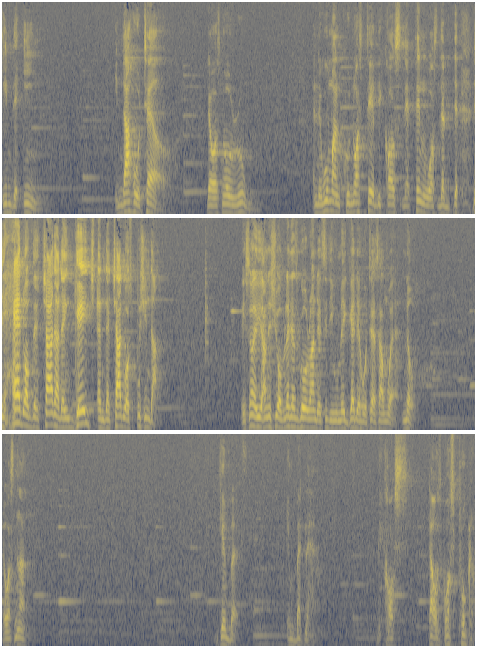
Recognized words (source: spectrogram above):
in the inn. In that hotel, there was no room. And the woman could not stay because the thing was that the, the head of the child had engaged and the child was pushing down. It's not an issue of let us go around the city, we may get a hotel somewhere. No. There was none. Gave birth in Bethlehem because that was God's program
